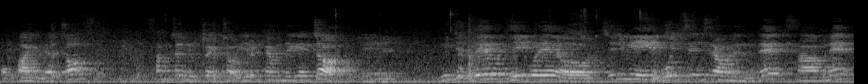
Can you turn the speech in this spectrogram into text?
곱하기 몇 초? 3600초 이렇게 하면 되겠죠? 문제 그대로 대입을 해요. 지름이 50cm라고 했는데 4분의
